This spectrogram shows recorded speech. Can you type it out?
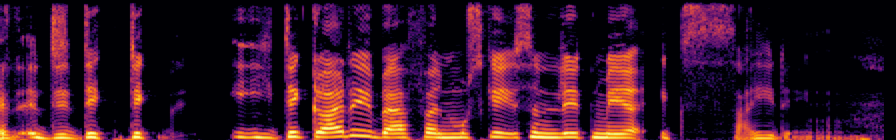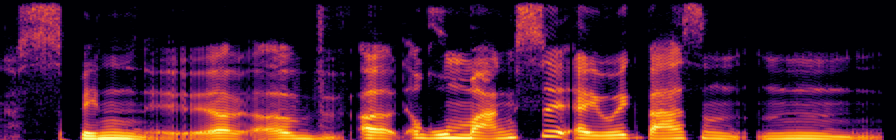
det, det, det, det gør det i hvert fald måske sådan lidt mere exciting, spændende. Og, og, og romance er jo ikke bare sådan... Mm,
